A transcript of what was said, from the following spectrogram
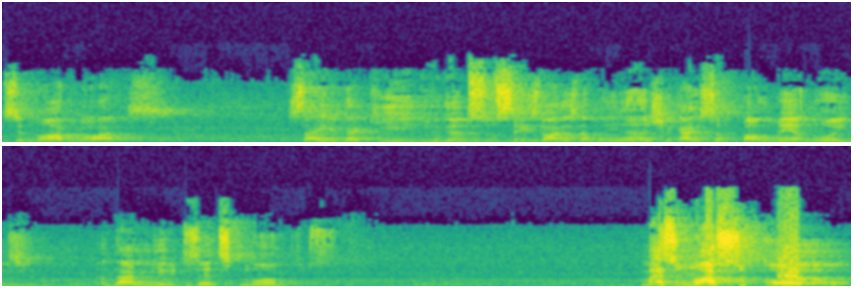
19 horas, sair daqui do Rio Grande do Sul 6 horas da manhã, chegar em São Paulo meia-noite, andar 1.200 quilômetros. Mas o nosso corpo,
